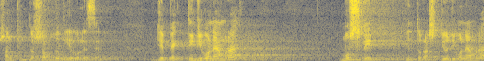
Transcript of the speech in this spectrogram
সংক্ষিপ্ত শব্দ দিয়ে বলেছেন, যে ব্যক্তি জীবনে আমরা মুসলিম, কিন্তু রাষ্ট্রীয় জীবনে আমরা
